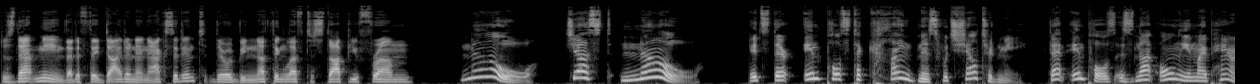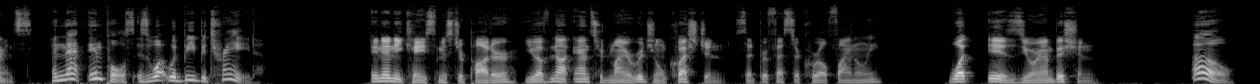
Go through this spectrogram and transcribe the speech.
Does that mean that if they died in an accident, there would be nothing left to stop you from. No! Just no! It's their impulse to kindness which sheltered me. That impulse is not only in my parents, and that impulse is what would be betrayed. In any case, Mr. Potter, you have not answered my original question, said Professor Quirrell finally. What is your ambition? Oh,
